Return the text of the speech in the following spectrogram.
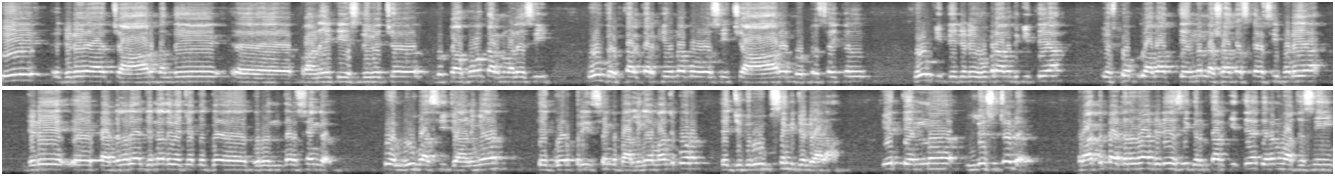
ਇਹ ਜਿਹੜੇ ਆ ਚਾਰ ਬੰਦੇ ਪੁਰਾਣੇ ਕੇਸ ਦੇ ਵਿੱਚ ਲੁੱਟਾਂ ਖੋਹਾਂ ਕਰਨ ਵਾਲੇ ਸੀ। ਉਹ ਗ੍ਰਿਫਤਾਰ ਕਰਕੇ ਉਹਨਾਂ ਕੋਲੋਂ ਅਸੀਂ ਚਾਰ ਮੋਟਰਸਾਈਕਲ ਖੋਹ ਕੀਤੇ ਜਿਹੜੇ ਉਹ ਬਰਾਮਦ ਕੀਤੇ ਆ। ਇਸ ਤੋਂ ਇਲਾਵਾ ਤਿੰਨ ਨਸ਼ਾ ਤਸਕਰ ਸੀ ਫੜੇ ਆ ਜਿਹੜੇ ਅਹ, ਪੈਡਲਰ ਆ ਜਿਨ੍ਹਾਂ ਦੇ ਵਿੱਚ ਇੱਕ ਗ- ਗੁਰਿੰਦਰ ਸਿੰਘ ਭੋਲੂ ਵਾਸੀ ਜਾਣੀਆਂ ਤੇ ਗੁਰਪ੍ਰੀਤ ਸਿੰਘ ਬਾਲੀਆਂ ਮੰਝਪੁਰ ਤੇ ਜਗਰੂਪ ਸਿੰਘ ਜੰਡਿਆਲਾ। ਇਹ ਤਿੰਨ ਲਿਸਟਡ ਡਰੱਗ ਪੈਡਲਰ ਆ ਜਿਹੜੇ ਅਸੀਂ ਗ੍ਰਿਫਤਾਰ ਕੀਤੇ ਆ ਜਿਨ੍ਹਾਂ ਨੂੰ ਅੱਜ ਅਸੀਂ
